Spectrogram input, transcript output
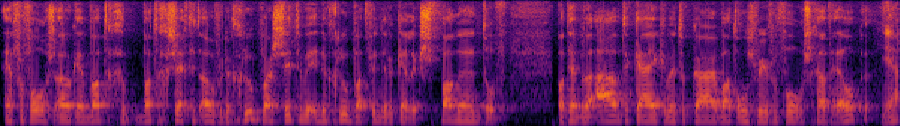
En vervolgens ook, en wat, wat zegt het over de groep? Waar zitten we in de groep? Wat vinden we kennelijk spannend? Of Wat hebben we aan te kijken met elkaar, wat ons weer vervolgens gaat helpen. Ja.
